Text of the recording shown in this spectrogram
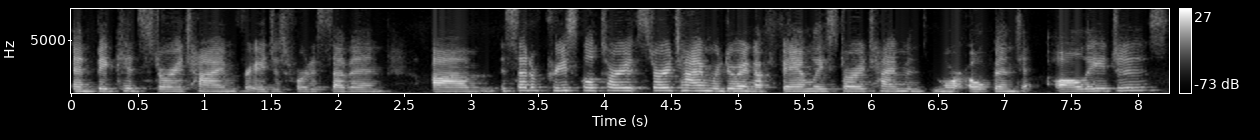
and big kids story time for ages four to seven. Um, instead of preschool story, story time, we're doing a family story time and more open to all ages.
